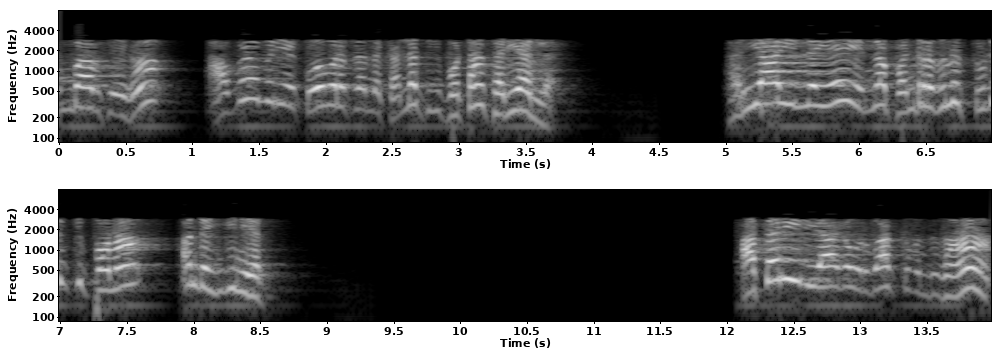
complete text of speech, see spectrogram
கும்பாபிஷேகம். அவ்வளவு பெரிய கோபுரத்தை அந்த கல்ல தூக்கி போட்டா சரியா இல்ல சரியா இல்லையே என்ன பண்றதுன்னு துடிச்சு போனா அந்த இன்ஜினியர் அசரீதியாக ஒரு வாக்கு வந்துதான்.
